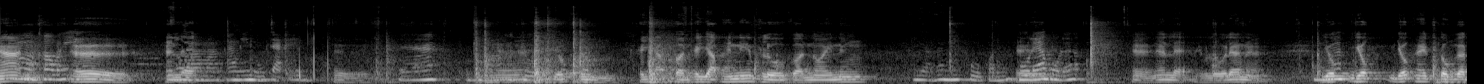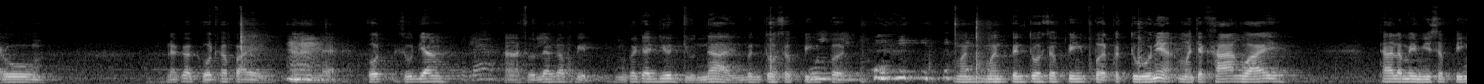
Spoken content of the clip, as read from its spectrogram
นั่น อ๋อเข้าไปให้อีก เออ นั่นแหละ เอามาครั้งนี้หนูจัดเองเออนะนะยกขึ้น ขยับก่อน ขยับให้นี่โผล่ก่อนหน่อยนึงอยากให้นี้ผูกก่อนผูกแล้วผูกแล้ว เออ นั่นแหละโผล่แล้วน่ะ ยก ยก ยกให้ตรงกับรู แล้วก็กดเข้าไปนั่นแหละกดสุดยังสุดแล้วอ่าสุดแล้วก็ปิด มันก็จะยืดหยุ่นได้มันเป็นตัวสปริงอุ้ยเปิด มันมันเป็นตัวสปริงเปิดประตูเนี่ย มันจะค้างไว้ ถ้าเราไม่มีสปริง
